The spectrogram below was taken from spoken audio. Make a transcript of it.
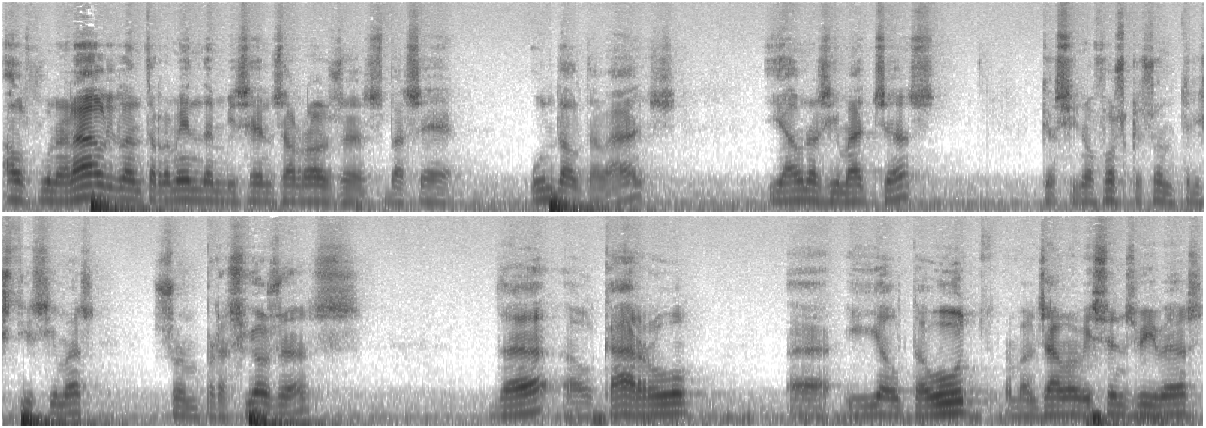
el funeral i l'enterrament d'en Vicenç a Roses va ser un baix, hi ha unes imatges que si no fos que són tristíssimes, són precioses del carro eh, i el taüt amb el Jaume Vicenç Vives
